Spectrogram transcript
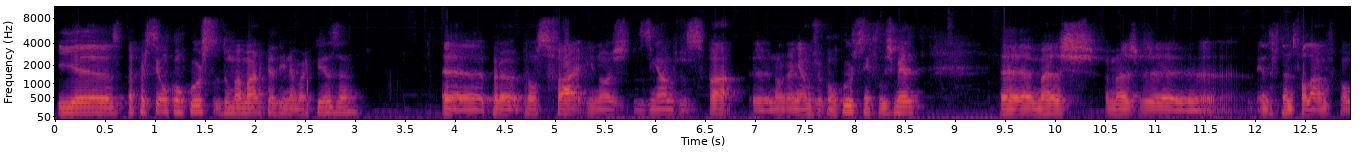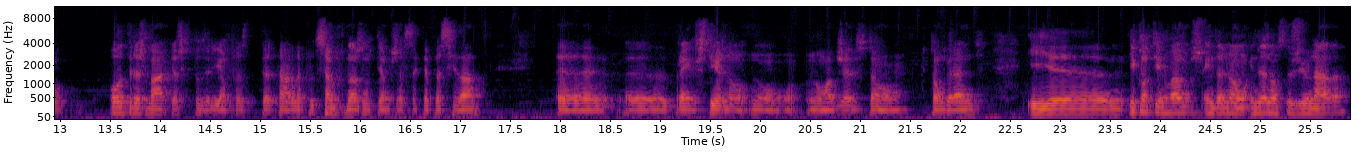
e apareceu um concurso de uma marca dinamarquesa uh, para, para um sofá e nós desenhámos o sofá. Uh, não ganhámos o concurso, infelizmente, uh, mas, mas entretanto falámos com outras marcas que poderiam fazer, tratar da produção, porque nós não temos essa capacidade para investir num, num, num, objeto tão, tão grande. E, e continuamos, ainda não, ainda não surgiu nada.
